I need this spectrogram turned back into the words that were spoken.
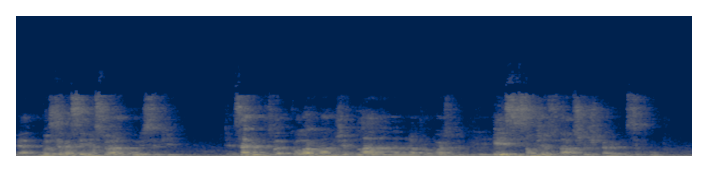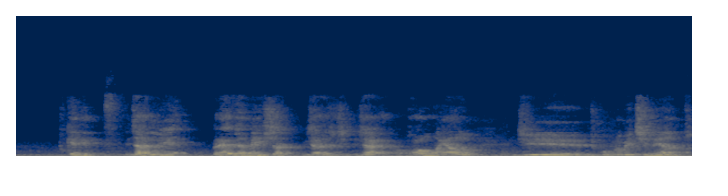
É, você vai ser mensurado por isso aqui. Sabe, coloca lá, no, lá na, na, proposta, esses são os resultados que eu espero que você cumpra. Porque ele, já ali, previamente, já, já, já rola um elo de, de comprometimento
